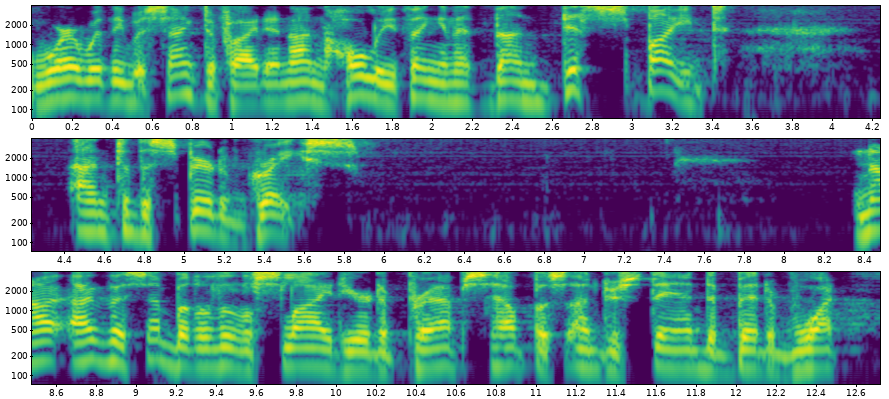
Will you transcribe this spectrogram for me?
wherewith he was sanctified, an unholy thing, and hath done despite unto the Spirit of grace. Now, I've assembled a little slide here to perhaps help us understand a bit of what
